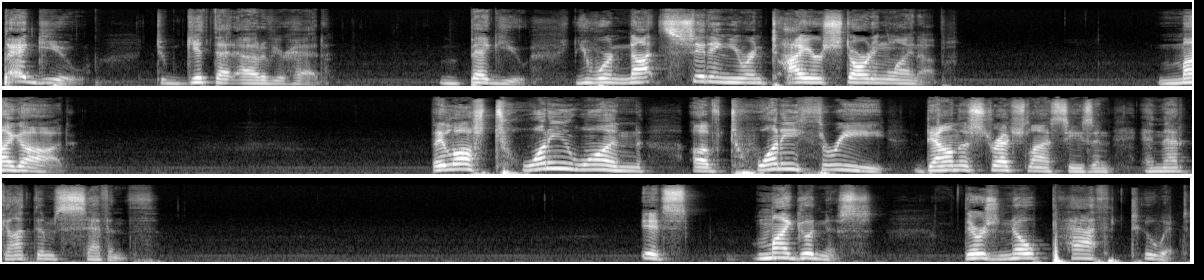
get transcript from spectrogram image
beg you to get that out of your head. Beg you. You were not sitting your entire starting lineup. My God. They lost 21 of 23 down the stretch last season, and that got them seventh. It's my goodness. There's no path to it.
